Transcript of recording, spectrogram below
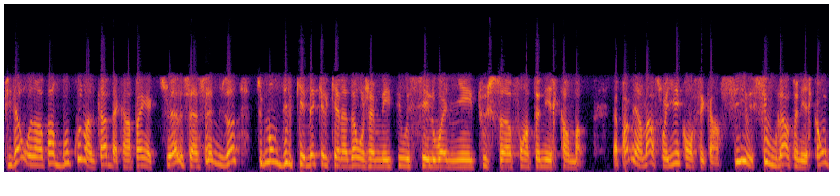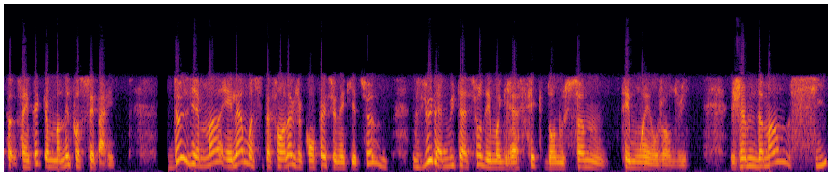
puis là, on entend beaucoup dans le cadre de la campagne actuelle, c'est assez amusant. Tout le monde dit le Québec et le Canada ont jamais été aussi éloignés, tout ça, faut en tenir compte. La premièrement, soyez conséquents. Si, si vous voulez en tenir compte, ça implique qu'à un moment donné, il faut se séparer. Deuxièmement, et là, moi, c'est à ce moment-là que je confesse une inquiétude, vu la mutation démographique dont nous sommes témoins aujourd'hui, je me demande si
